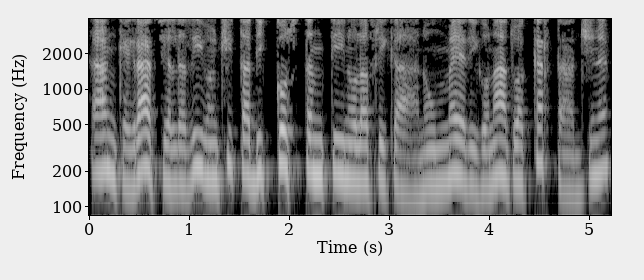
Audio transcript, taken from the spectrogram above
anche grazie all'arrivo in città di Costantino l'Africano, un medico nato a Cartagine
